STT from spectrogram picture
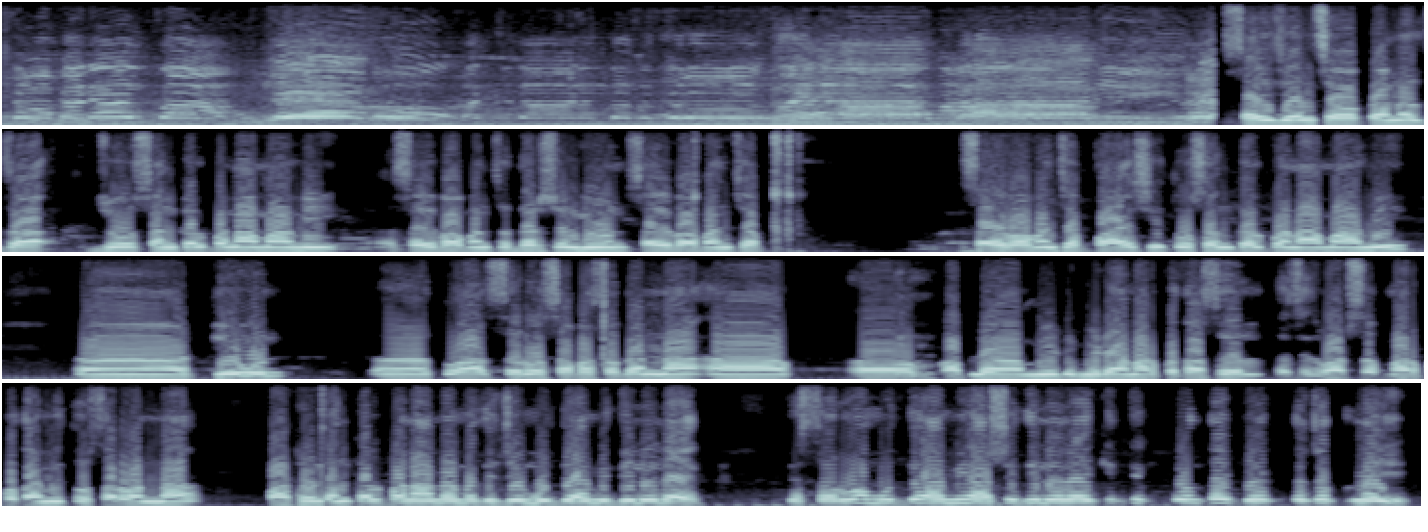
सेवा पॅनलचा साई जैन सेवा पॅनलचा जो संकल्पनामा आम्ही साईबाबांचं दर्शन घेऊन साईबाबांच्या साईबाबांच्या पायाशी तो संकल्पनामा आम्ही ठेवून तो आज सर्व सभासदांना आपल्या मीड मीडियामार्फत असेल तसेच व्हॉट्सअप मार्फत आम्ही तो सर्वांना पाठवले. संकल्पनाम्यामध्ये जे मुद्दे आम्ही दिलेले आहेत ते सर्व मुद्दे आम्ही असे दिलेले आहे की ते कोणताही फेक त्याच्यात नाही.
